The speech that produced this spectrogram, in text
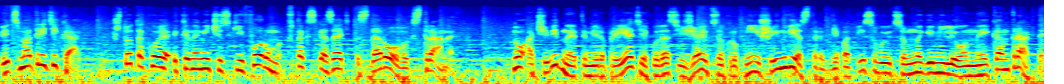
Ведь смотрите как. Что такое экономический форум в, так сказать, здоровых странах? Ну, очевидно, это мероприятие, куда съезжаются крупнейшие инвесторы, где подписываются многомиллионные контракты.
